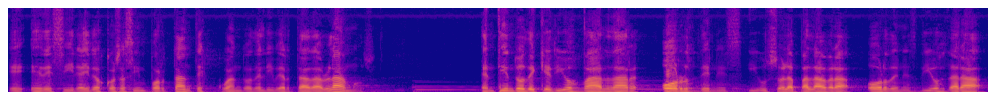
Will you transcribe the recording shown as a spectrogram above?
Eh, es decir, hay dos cosas importantes cuando de libertad hablamos entiendo de que Dios va a dar órdenes, y uso la palabra órdenes, Dios dará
